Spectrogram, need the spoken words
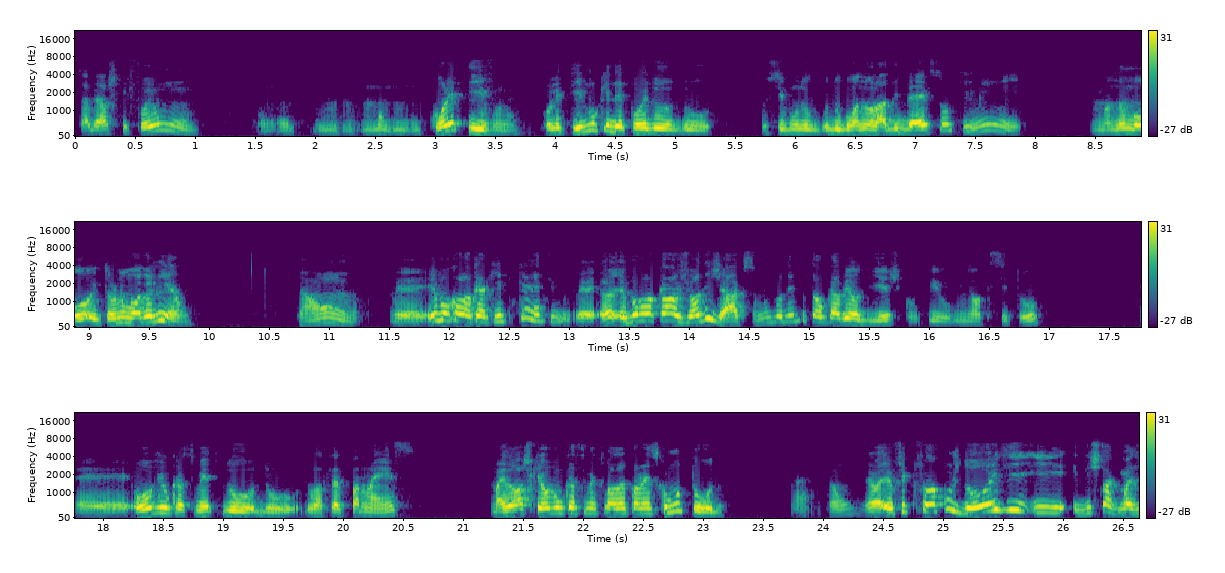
Sabe? Acho que foi um um, um, coletivo, né? Coletivo que depois do, do, do segundo do gol anulado de Beckson, o time no, entrou no modo avião. Então, é, eu vou colocar aqui porque a gente. É, eu vou colocar o Jorge Jackson, não vou nem botar o Gabriel Dias, que o Minhoque citou. É, houve o crescimento do, do, do Atlético Paranaense, mas eu acho que houve um crescimento do Atlético Paranaense como um todo. Tá? Então, eu, eu fico falando com os dois e, e destaca, mas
